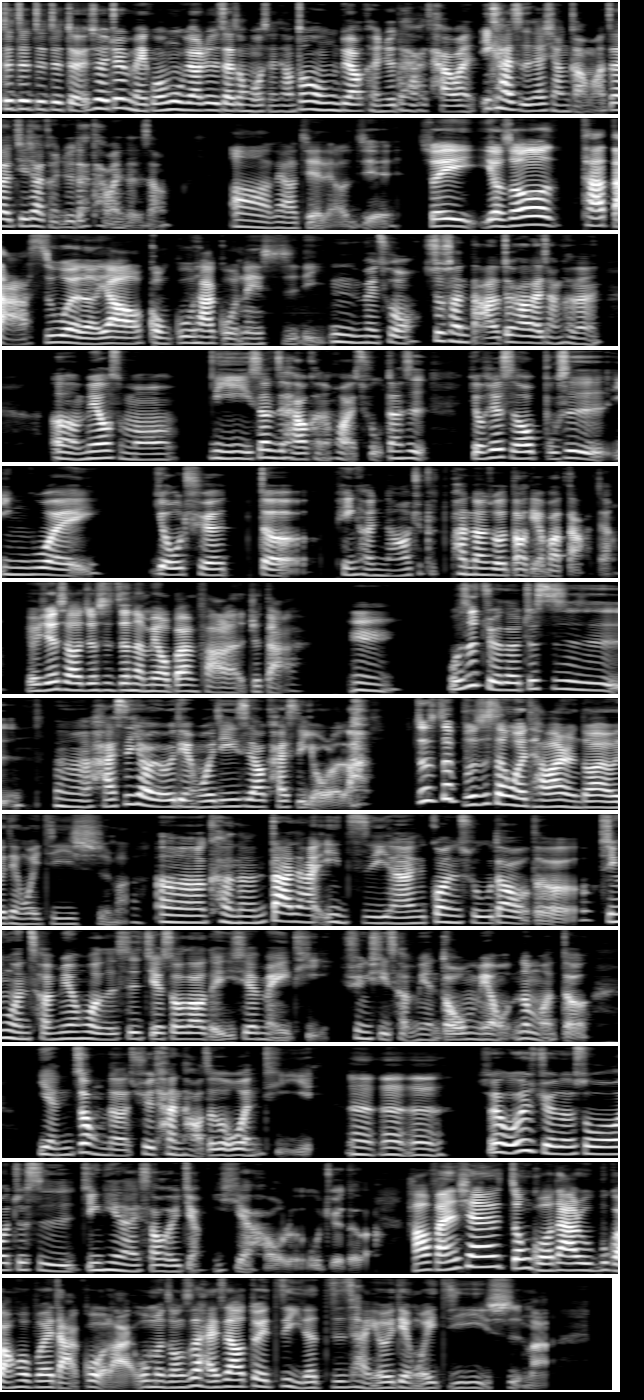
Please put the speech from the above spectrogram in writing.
对对对对对，所以就是美国目标就是在中国身上，中国目标可能就在台湾，一开始在香港嘛，在接下来可能就在台湾身上。哦，了解了解。所以有时候他打是为了要巩固他国内势力。嗯，没错，就算打了对他来讲可能呃没有什么利益，甚至还有可能坏处，但是有些时候不是因为优缺的平衡，然后去判断说到底要不要打这样，有些时候就是真的没有办法了就打。嗯。我是觉得，就是嗯，还是要有一点危机意识，要开始有了啦。这这不是身为台湾人都要有一点危机意识吗？嗯，可能大家一直以来灌输到的新闻层面，或者是接收到的一些媒体讯息层面，都没有那么的严重的去探讨这个问题。嗯嗯嗯，所以我就觉得说，就是今天来稍微讲一下好了。我觉得啦，好，反正现在中国大陆不管会不会打过来，我们总是还是要对自己的资产有一点危机意识嘛。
